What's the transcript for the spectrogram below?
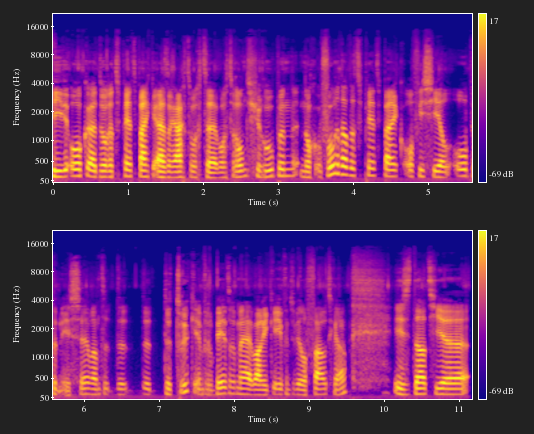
Die ook eh, door het pretpark uiteraard wordt, eh, wordt rondgeroepen, nog voordat het pretpark officieel open is. Hè? Want de, de, de truc, en verbeter mij waar ik eventueel fout ga, is dat je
